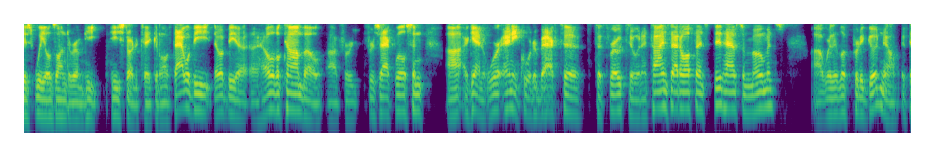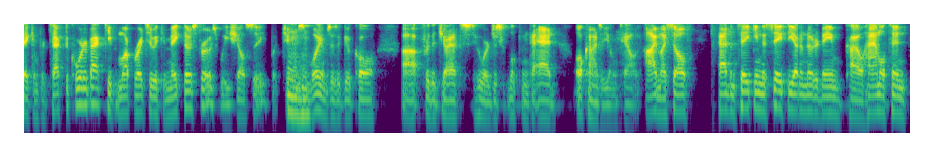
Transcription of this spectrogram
his wheels under him, he he started taking off. That would be that would be a, a hell of a combo uh, for for Zach Wilson. Uh, again, we're any quarterback to to throw to, and at times that offense did have some moments uh, where they looked pretty good. Now, if they can protect the quarterback, keep him upright so he can make those throws, we shall see. But Jameson mm-hmm. Williams is a good call uh, for the Jets, who are just looking to add all kinds of young talent. I myself had them taking the safety out of Notre Dame, Kyle Hamilton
